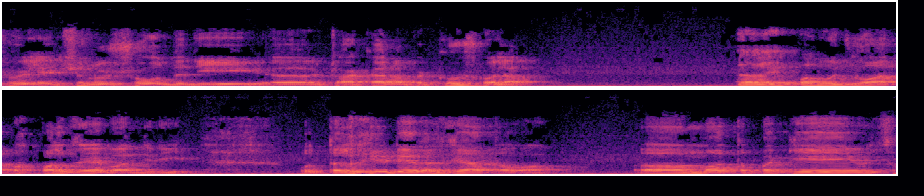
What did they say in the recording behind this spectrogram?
شو الیکشن شو د دې ټاکنه په ټوش ولا د هغې خپل وجوهات په خپل ځای باندې دي او تلخي ډیره زیاته وه ما ته پکې څه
